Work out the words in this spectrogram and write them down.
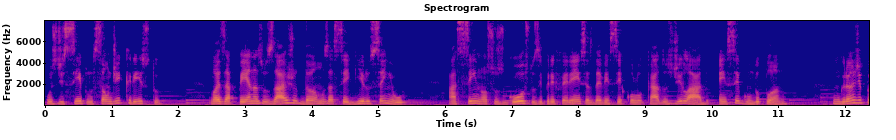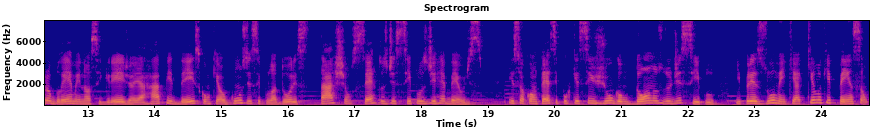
Os discípulos são de Cristo. Nós apenas os ajudamos a seguir o Senhor. Assim, nossos gostos e preferências devem ser colocados de lado, em segundo plano. Um grande problema em nossa igreja é a rapidez com que alguns discipuladores taxam certos discípulos de rebeldes. Isso acontece porque se julgam donos do discípulo e presumem que aquilo que pensam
